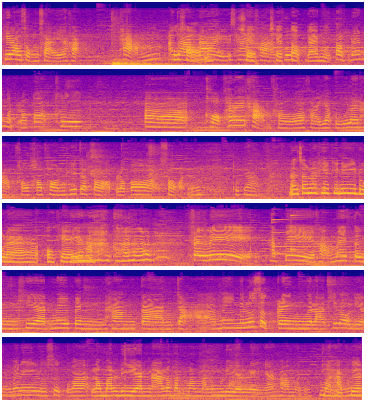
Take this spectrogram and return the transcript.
ที่เราสงสัยอะค่ะ ถามอาผู้จาสรอนย์ได้ใช่เชฟค่ะเชฟทุกตอบได้หมด ตอบได้หมดแล้วก็คือ อาขอแค่ถามเขาอะค่ะ อยากรู้อะไรถามเขาเขาพร้อมที่จะตอบแล้วก็สอนทุกอย่าง แล้วเจ้าหน้าที่ที่นี่ดูแลโอเคไหมดีคะ มากค่ะเฟลลี่แฮปปี้ค่ะ ไม่ตึงเครียดไม่เป็นทางการจ๋าไม่ไม่รู้สึกเกรงเวลาที่เราเรียนไม่ได้รู้สึกว่าเรามาเรียนนะ เรามามามาโรงเรียนอะไรอย่างเงี้ยค่ะเหมือนเหมือนมาหาเพื่อน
